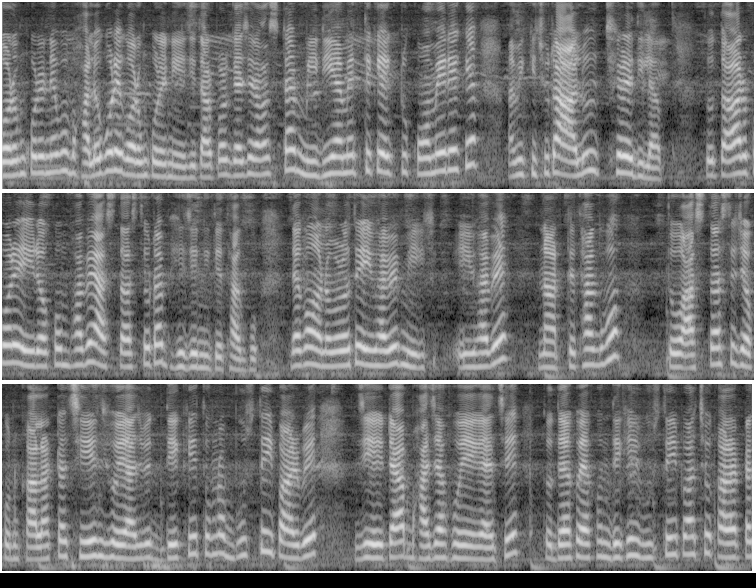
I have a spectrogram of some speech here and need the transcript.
গরম করে নেব, ভালো করে গরম করে নিয়েছি। তারপর গ্যাসের আঁচটা মিডিয়ামের থেকে একটু কমে রেখে আমি কিছুটা আলু ছেড়ে দিলাম। তো তারপরে এই রকমভাবে আস্তে আস্তে ওটা ভেজে নিতে থাকব। দেখো, অনবরত এইভাবে এইভাবে নাড়তে থাকব। তো আস্তে আস্তে যখন কালারটা চেঞ্জ হয়ে আসবে, দেখে তোমরা বুঝতেই পারবে যে এটা ভাজা হয়ে গেছে। তো দেখো, এখন দেখেই বুঝতেই পারছ কালারটা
